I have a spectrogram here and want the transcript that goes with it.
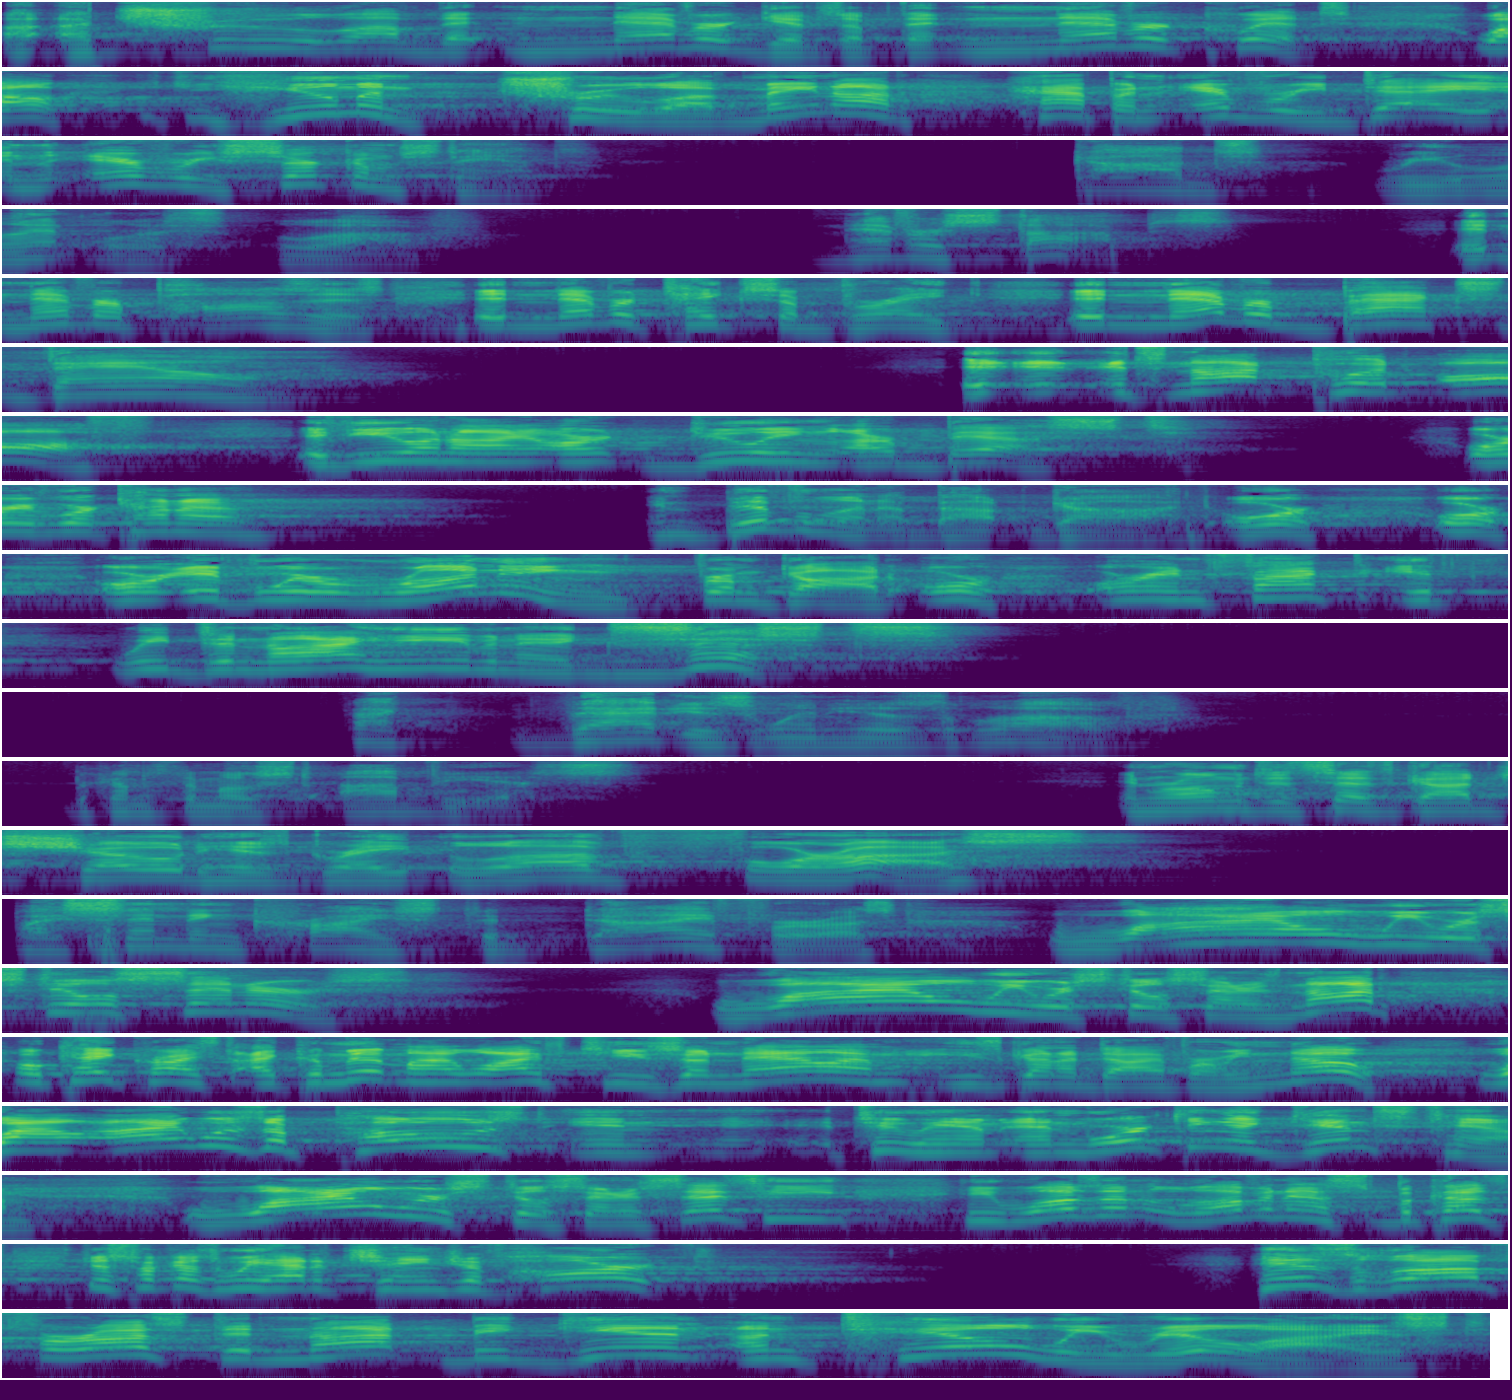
a, a true love that never gives up, that never quits. While human true love may not happen every day in every circumstance, God's relentless love never stops. It never pauses. It never takes a break. It never backs down. It, it, it's not put off. if you and I aren't doing our best, or if we're kind of ambivalent about God, or, or, or if we're running from God, or, or in fact, if we deny He even exists. In fact, that is when His love becomes the most obvious. In Romans, it says God showed His great love for us by sending Christ to die for us while we were still sinners. While we were still sinners. Not, okay, Christ, I commit my life to you, so now I'm, he's going to die for me. No, while I was opposed in, to him and working against him, while we're still sinners, says he, he wasn't loving us because just because we had a change of heart. His love for us did not begin until we realized,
